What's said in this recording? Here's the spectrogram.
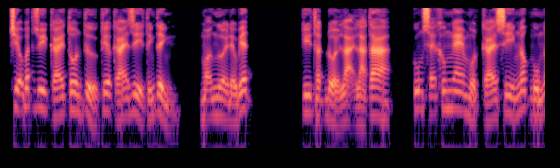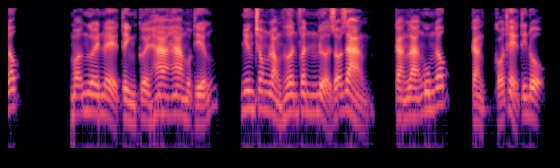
triệu bất duy cái tôn tử kia cái gì tính tình, mọi người đều biết. Kỳ thật đổi lại là ta, cũng sẽ không nghe một cái si ngốc ngu ngốc. Mọi người nể tình cười ha ha một tiếng, nhưng trong lòng hơn phân nửa rõ ràng, càng là ngu ngốc, càng có thể tin độ.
